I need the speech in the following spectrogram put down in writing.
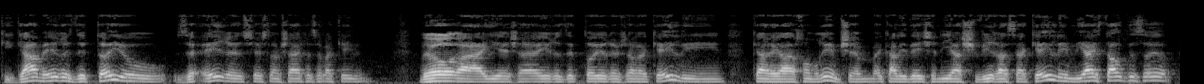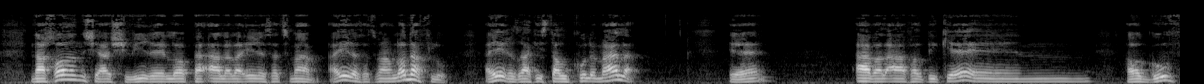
כי גם ארז דה טויו זה ארז שיש להם שייכס על הכלים. והוראה יש העיר איזה תוירם של הכלים, כי הרי אנחנו אומרים שעל ידי שנהיה שבירס הכלים, נהיה הסתלקוס העיר. נכון שהשבירה לא פעל על הערס עצמם, הערס עצמם לא נפלו, הערס רק הסתלקו למעלה. Yeah. אבל אף על פי כן, הגוף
